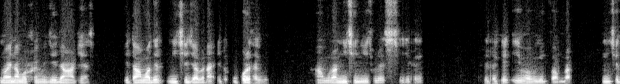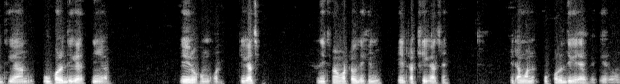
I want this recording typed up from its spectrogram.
নয় নম্বর ফ্রেমে যে ডানাটি আছে, এটা আমাদের নিচে যাবে না, এটা উপরে থাকবে। আমরা নিচে নিয়ে চলে এসেছি এটাকে। এটাকে এইভাবে কিন্তু আমরা নিচের দিকে আনব, উপরের দিকে নিয়ে যাব। এইরকম করে, ঠিক আছে? দ্বিতীয় নাম্বারটাও দেখে নিই। এটা ঠিক আছে। এটা মানে উপরের দিকে যাবে এরকম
